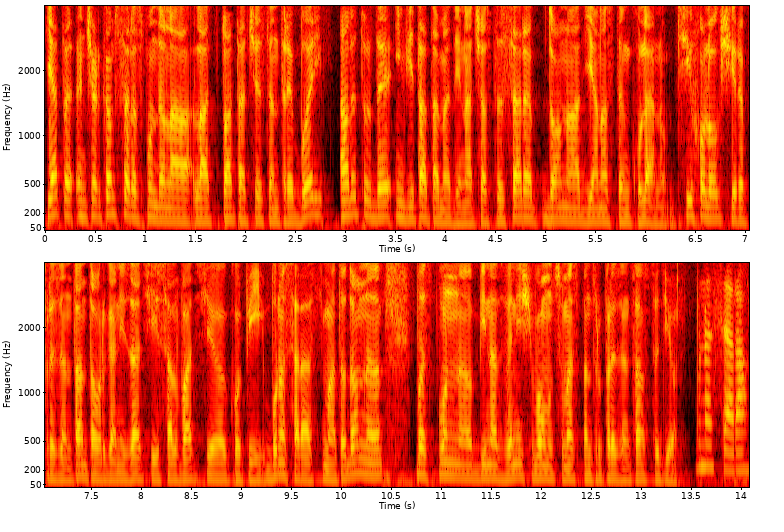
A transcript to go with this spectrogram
Iată, încercăm să răspundem la, la toate aceste întrebări alături de invitata mea din această seară, doamna Diana Stânculeanu, psiholog și reprezentanta organizației Salvați uh, Copiii. Bună seara, stimată doamnă, vă spun uh, bine ați venit și vă mulțumesc pentru prezența în studio. Bună seara!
